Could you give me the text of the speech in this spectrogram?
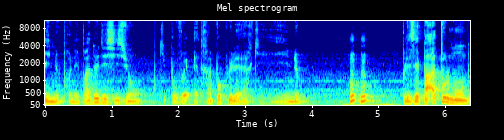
Ils ne prenaient pas de décisions qui pouvaient être impopulaires, qui ne Hum, hum. plaisaient pas à tout le monde.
